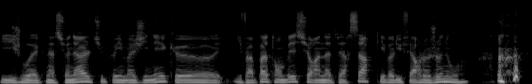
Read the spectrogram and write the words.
il joue avec National, tu peux imaginer qu'il ne va pas tomber sur un adversaire qui va lui faire le genou. Hein.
